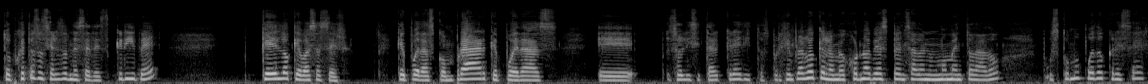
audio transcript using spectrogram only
Tu objeto social es donde se describe qué es lo que vas a hacer, que puedas comprar, que puedas eh, solicitar créditos. Por ejemplo, algo que a lo mejor no habías pensado en un momento dado, pues cómo puedo crecer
